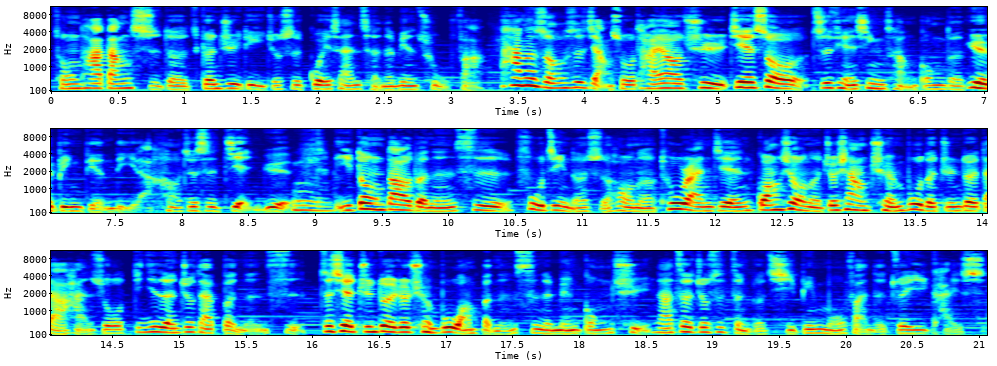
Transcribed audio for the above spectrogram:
从他当时的根据地就是龟山城那边出发。他那时候是讲说，他要去接受织田信长公的阅兵典礼啦，哈，就是检阅。嗯，移动到本能寺附近的时候呢，突然间光秀呢就向全部的军队大喊说。敌人就在本能寺，这些军队就全部往本能寺那边攻去。那这就是整个骑兵反的追忆开始。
